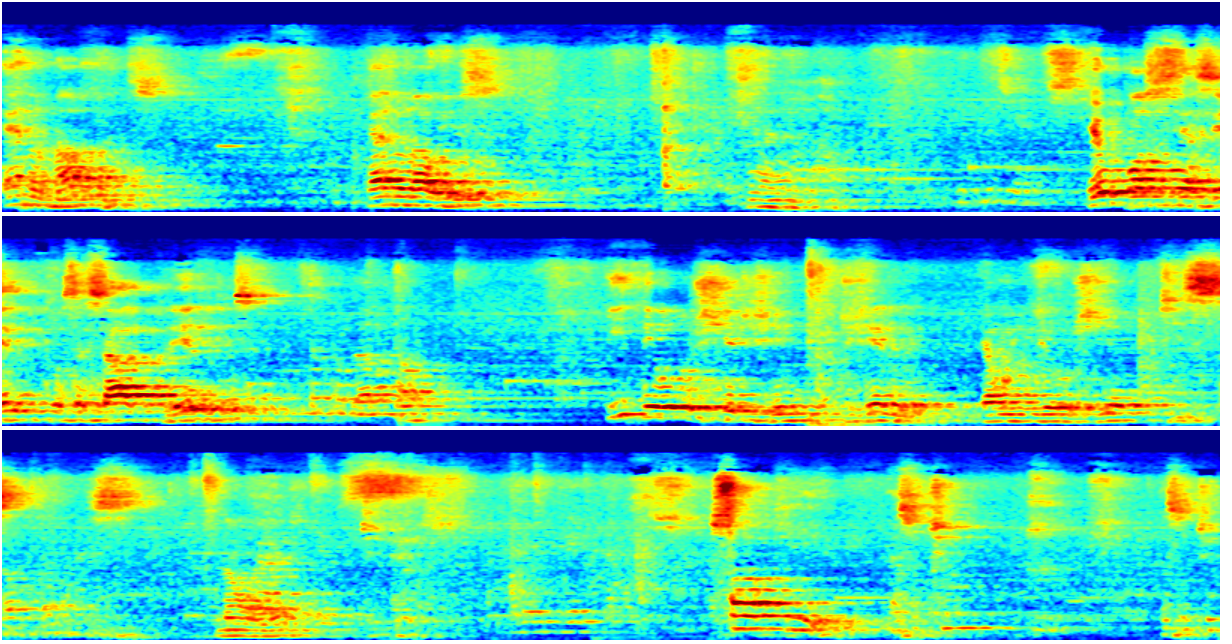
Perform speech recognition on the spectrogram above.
É normal, amados? É normal isso? Não é normal. Eu posso ser aceito, processado, preso, não tem problema não. Ideologia de gênero, de gênero é uma ideologia de Satanás, não é de Deus. Só que é sutil. É sutil.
